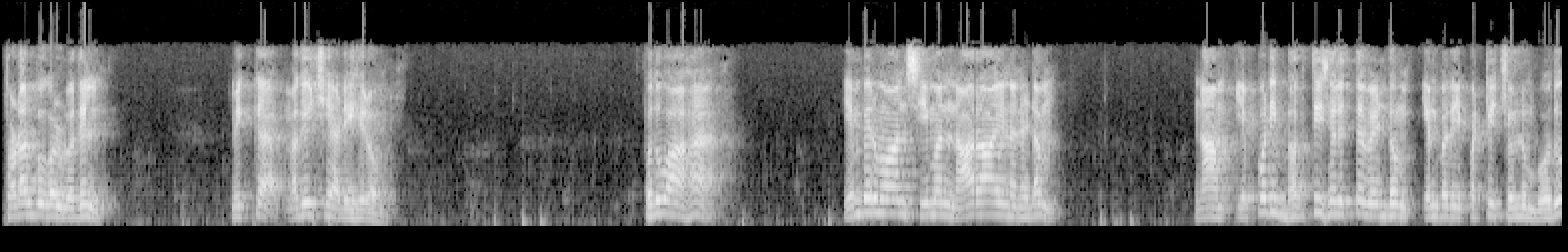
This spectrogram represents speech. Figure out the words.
தொடர்பு கொள்வதில் மிக்க மகிழ்ச்சி அடைகிறோம். பொதுவாக எம்பெருமான் சீமன் நாராயணனிடம் நாம் எப்படி பக்தி செலுத்த வேண்டும் என்பதை பற்றி சொல்லும்போது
